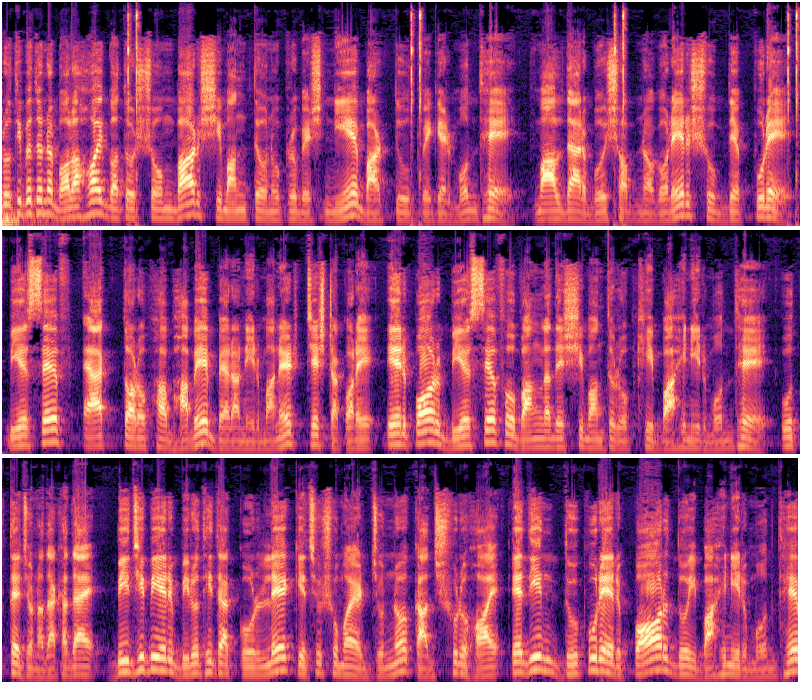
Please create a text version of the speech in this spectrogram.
প্রতিবেদনে বলা হয়, গত সোমবার সীমান্তে অনুপ্রবেশ নিয়ে বাড়তি উদ্বেগের মধ্যে মালদার বৈষ্ণবনগরের সুখদেবপুরে বিএসএফ একতরফা ভাবে বেড়া নির্মাণের চেষ্টা করে। এরপর বিএসএফ ও বাংলাদেশ সীমান্তরক্ষী বাহিনীর মধ্যে উত্তেজনা দেখা দেয়। বিজিবি এর বিরোধিতা করলে কিছু সময়ের জন্য কাজ শুরু হয়। এদিন দুপুরের পর দুই বাহিনীর মধ্যে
